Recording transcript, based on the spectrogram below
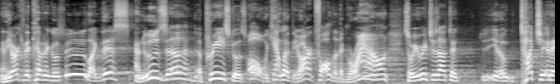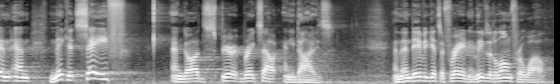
and the Ark of the Covenant goes like this. And Uzzah, a priest, goes, Oh, we can't let the Ark fall to the ground. So he reaches out to, you know, touch it and, and make it safe and God's spirit breaks out and he dies. And then David gets afraid and he leaves it alone for a while.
